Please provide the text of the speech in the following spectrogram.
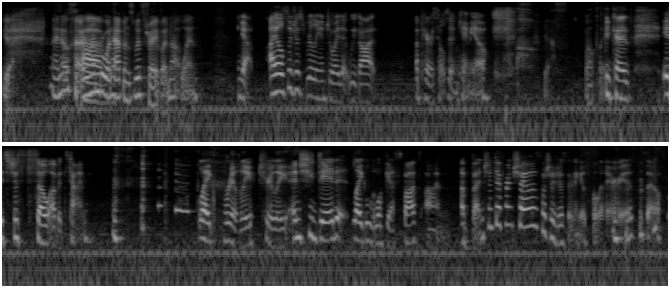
Yeah, I know. I remember Um, what happens with Trey, but not when. Yeah, I also just really enjoy that we got a Paris Hilton cameo Oh, well played. because it's just so of its time. like really, truly. And she did like little guest spots on a bunch of different shows, which I just think is hilarious. So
